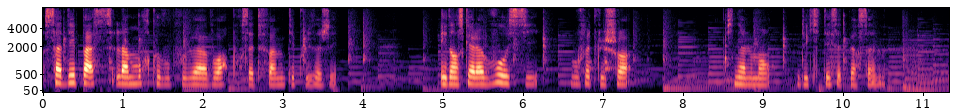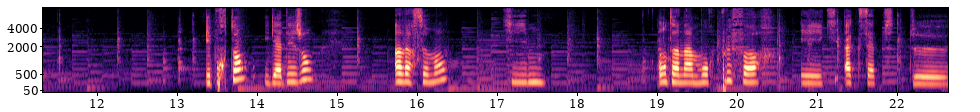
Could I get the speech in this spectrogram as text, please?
ça dépasse l'amour que vous pouvez avoir pour cette femme qui est plus âgée. Et dans ce cas-là, vous aussi, vous faites le choix, finalement, de quitter cette personne. Et pourtant, il y a des gens, inversement, qui ont un amour plus fort et qui acceptent de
